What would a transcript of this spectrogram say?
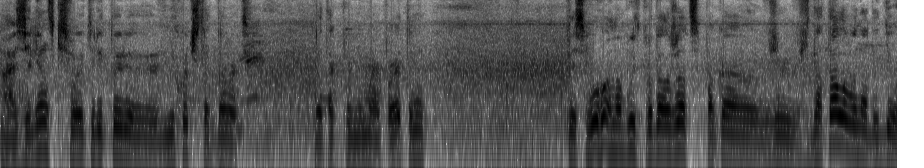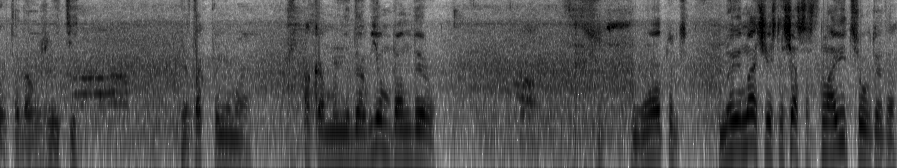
А Зеленский свою территорию не хочет отдавать, я так понимаю. Поэтому то есть СВО оно будет продолжаться, пока уже уже до Талова надо делать, тогда уже идти. Я так понимаю. Пока мы не добьем Бандеру. Ну, а тут, ну иначе, если сейчас остановить все вот это,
